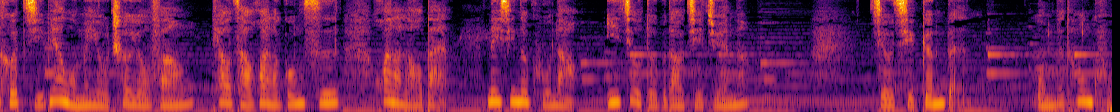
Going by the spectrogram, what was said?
何即便我们有车有房，跳槽换了公司，换了老板，内心的苦恼依旧得不到解决呢？究其根本，我们的痛苦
